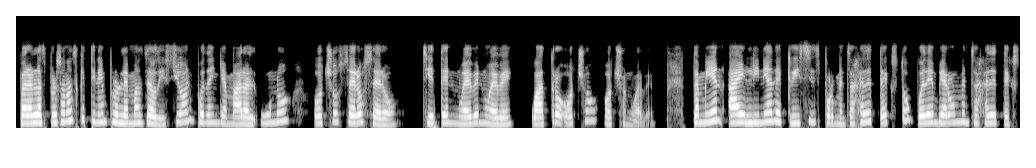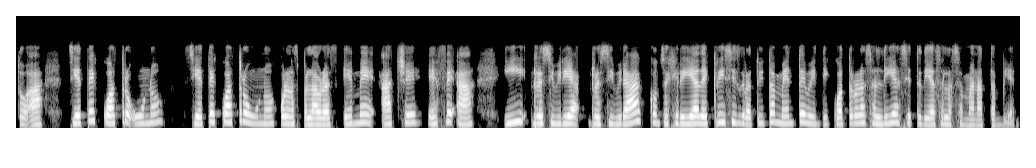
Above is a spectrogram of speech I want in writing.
Para las personas que tienen problemas de audición, pueden llamar al 1-800-799 4889. También hay línea de crisis por mensaje de texto. Puede enviar un mensaje de texto a 741 741 con las palabras MHFA y recibiría, recibirá consejería de crisis gratuitamente 24 horas al día, 7 días a la semana también.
